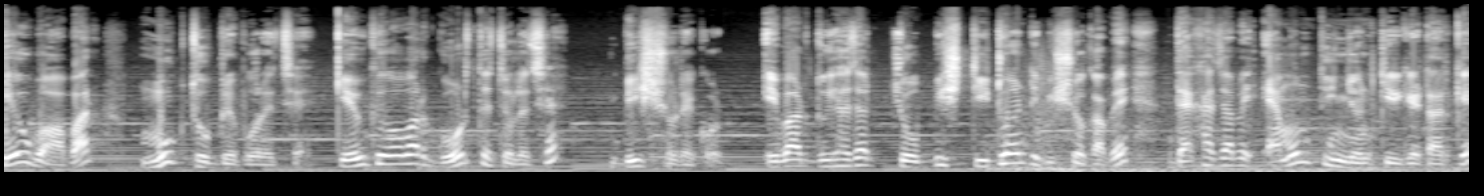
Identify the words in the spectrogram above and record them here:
কেউ বা আবার মুখ থুবড়ে পড়েছে। কেউ কেউ আবার গড়তে চলেছে বিশ্ব রেকর্ড। এবার দুই হাজার চব্বিশ টি টোয়েন্টি বিশ্বকাপে দেখা যাবে এমন তিনজন ক্রিকেটারকে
